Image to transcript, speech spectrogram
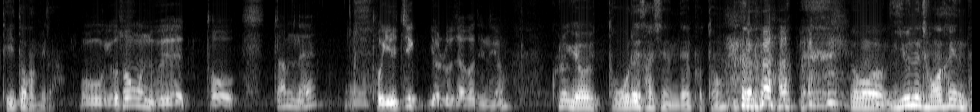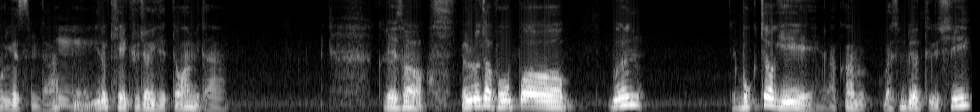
돼 있다고 합니다. 어, 여성은 왜 더 짧네? 어, 더 일찍 연로자가 되네요. 그러게요. 더 오래 사시는데 보통. 어, 이유는 정확하게는 모르겠습니다. 예. 예, 이렇게 규정이 됐다고 합니다. 그래서 연로자 보호법은 목적이 아까 말씀드렸듯이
